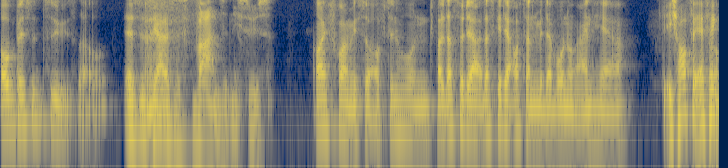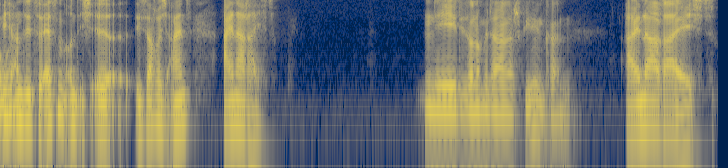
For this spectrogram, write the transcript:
Oh, ein bisschen süß auch. Es ist ja, es ist wahnsinnig süß. Oh, ich freue mich so auf den Hund, weil das wird ja, das geht ja auch dann mit der Wohnung einher. Ich hoffe, er fängt nicht an, sie zu essen und ich, äh, ich sage euch eins, einer reicht. Nee, die sollen doch miteinander spielen können. Einer reicht.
